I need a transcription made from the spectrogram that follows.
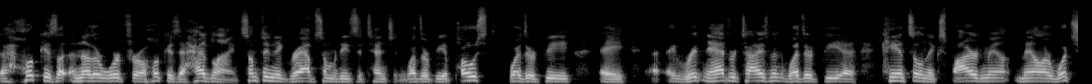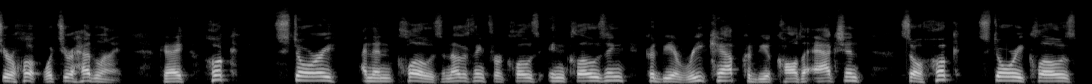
a hook is another word for a hook is a headline something that grabs somebody's attention whether it be a post whether it be a, a written advertisement whether it be a cancel and expired mail, mailer what's your hook what's your headline okay? Hook story and then close. Another thing for a close in closing could be a recap could be a call to action. So hook story close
